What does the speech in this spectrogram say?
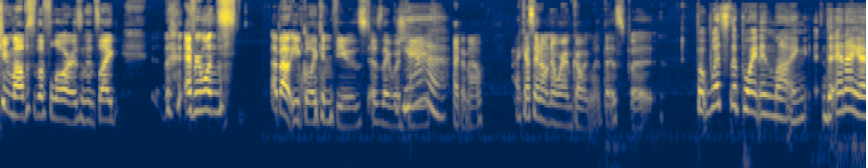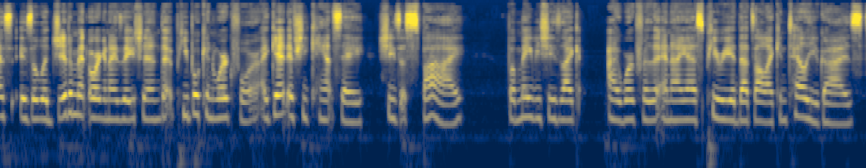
she mops the floors and it's like everyone's about equally confused as they would be yeah. i don't know i guess i don't know where i'm going with this but But what's the point in lying? The NIS is a legitimate organization that people can work for. I get if she can't say she's a spy, but maybe she's like, I work for the NIS, period. That's all I can tell you guys.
